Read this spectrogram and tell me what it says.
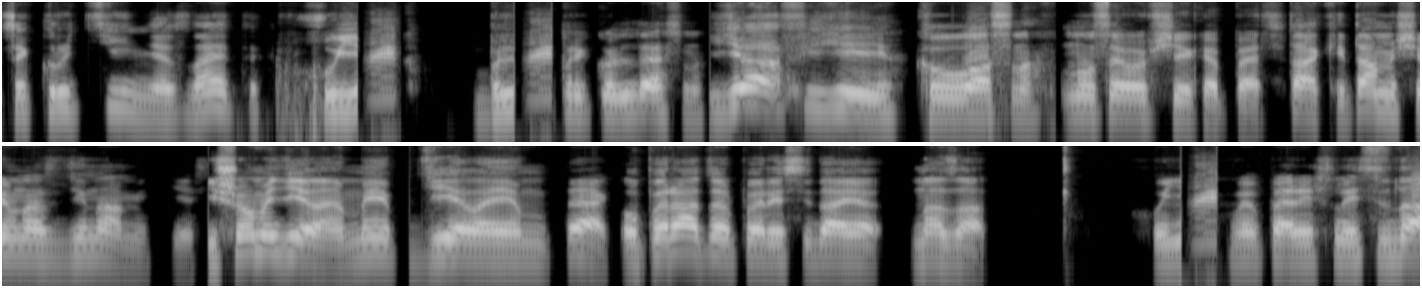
Це крутіння, знаєте? Хуяк. Бля, прикольдесно. Я офігею. Класно. Ну це вообще капець. Так, і там ще в нас динамік є. І що ми робимо? Ми робимо так. Оператор пересідає назад. Хуяк, ви перейшли сюди.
